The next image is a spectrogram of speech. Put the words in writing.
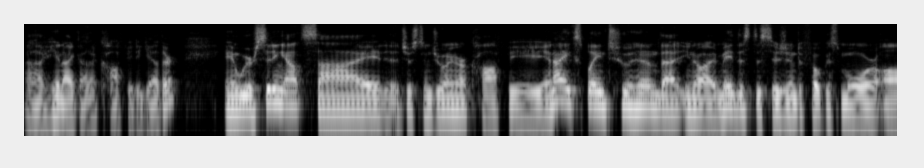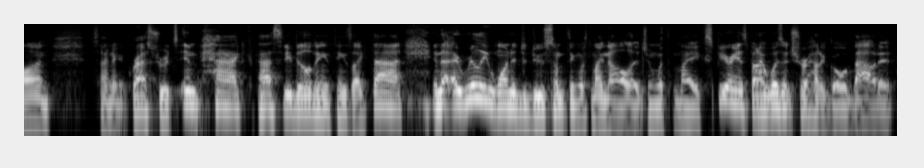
uh, he and I got a coffee together. And we were sitting outside, just enjoying our coffee. And I explained to him that, you know, I made this decision to focus more on signing grassroots impact, capacity building, and things like that. And that I really wanted to do something with my knowledge and with my experience, but I wasn't sure how to go about it.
